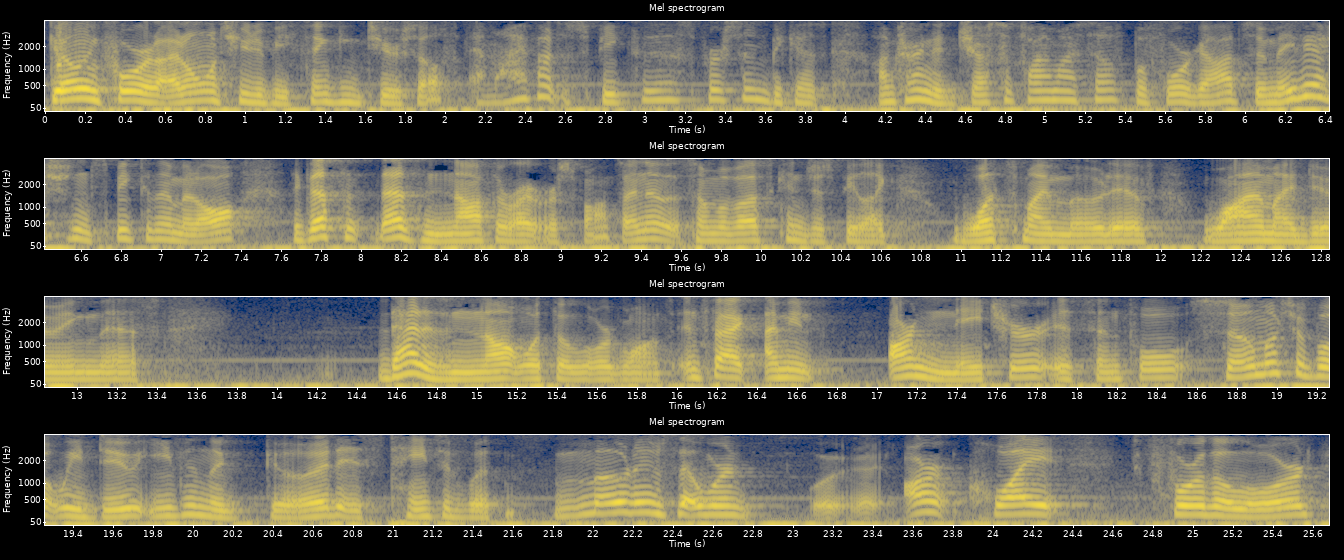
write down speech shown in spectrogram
going forward, I don't want you to be thinking to yourself, Am I about to speak to this person because I'm trying to justify myself before God? So maybe I shouldn't speak to them at all. Like that's that's not the right response. I know that some of us can just be like, What's my motive? Why am I doing this? That is not what the Lord wants. In fact, I mean, our nature is sinful. So much of what we do, even the good, is tainted with motives that were aren't quite for the Lord.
